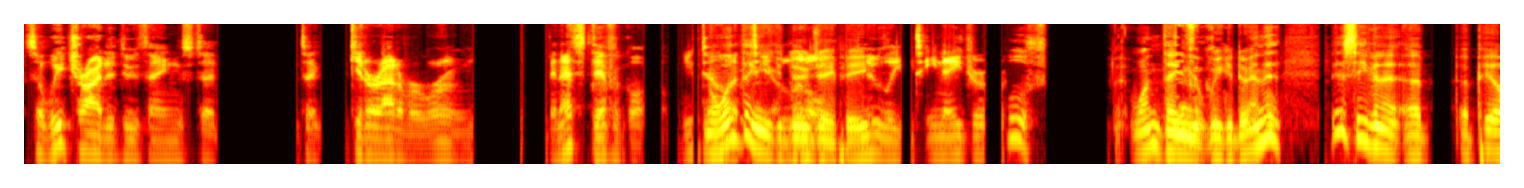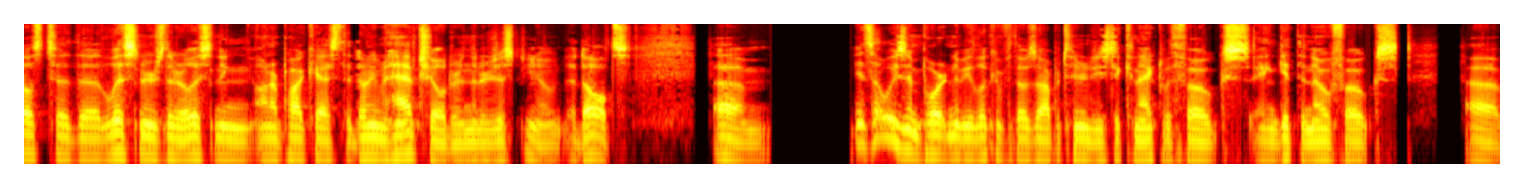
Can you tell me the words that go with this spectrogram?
so we try to do things to to get her out of her room, and that's difficult. You tell well, one thing you could do, JP, newly teenager. Oof. One thing difficult. that we could do, and this even uh, appeals to the listeners that are listening on our podcast that don't even have children, that are just you know adults. Um, it's always important to be looking for those opportunities to connect with folks and get to know folks. Uh,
